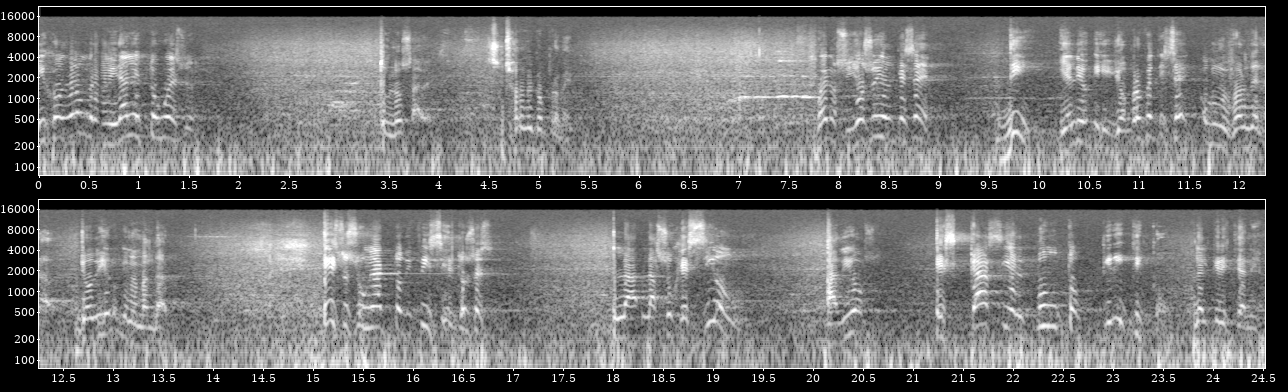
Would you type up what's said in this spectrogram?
Hijo de hombre, mirad estos huesos. Tú lo sabes. Yo no me comprometo. Bueno, si yo soy el que sé, di. Y él dijo, y yo profeticé como me fue ordenado. Yo dije lo que me mandaron. Eso es un acto difícil. Entonces, la sujeción a Dios es casi el punto crítico del cristianismo.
